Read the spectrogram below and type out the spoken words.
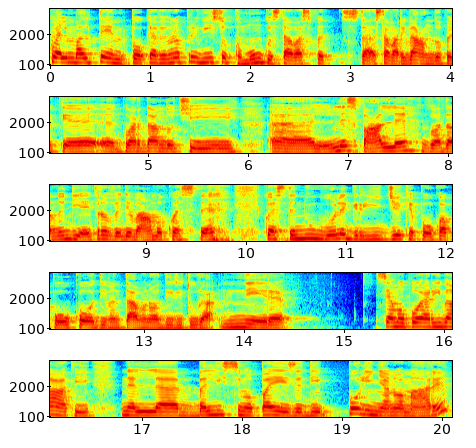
quel maltempo che avevano previsto comunque stava, stava arrivando perché eh, guardandoci eh, le spalle, guardando indietro, vedevamo queste, queste nuvole grigie che poco a poco diventavano addirittura nere. Siamo poi arrivati nel bellissimo paese di Polignano a Mare,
